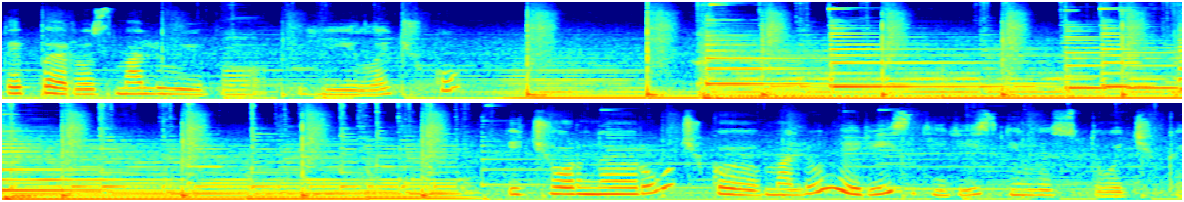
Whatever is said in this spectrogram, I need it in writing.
Тепер розмалюємо гілочку. І чорною ручкою малюю різні різні листочки.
